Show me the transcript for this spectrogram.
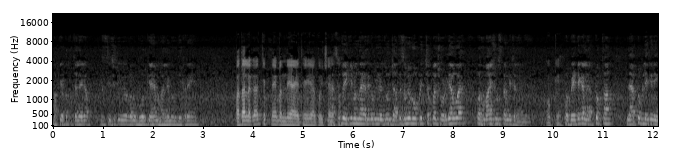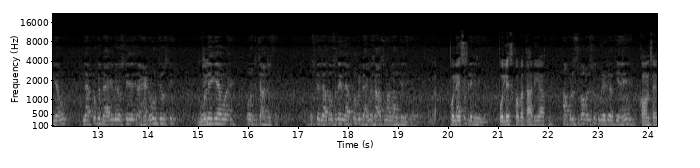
बाकी पता चलेगा सीसीटीवी वालों बोल के आए मोहल्ले में वो दिख रहे हैं। पता लगा कितने बंदे आए थे या कुछ ऐसे? तो एक ही बंदा आया था जो जाते समय वो अपनी चप्पल छोड़ गया हुआ है और हमारे शूज़ पहन के चला गया। ओके। और बेटे का लैपटॉप था लैपटॉप लेके नहीं गया वो। लैपटॉप के बैग में उसके हेडफोन थे उसके। वो ले गया हुआ है और चार्जर था। उसके ज़्यादा उसने लैपटॉप के बैग में सारा सामान डाल के ले गया हुआ। पुलिस पुलिस को बता दिया आपने? हाँ पुलिस सुबह पुलिस को कम्प्लेट करके आए हैं। कौन से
